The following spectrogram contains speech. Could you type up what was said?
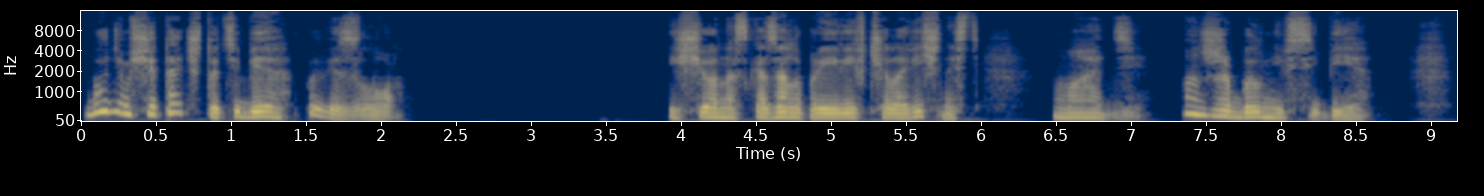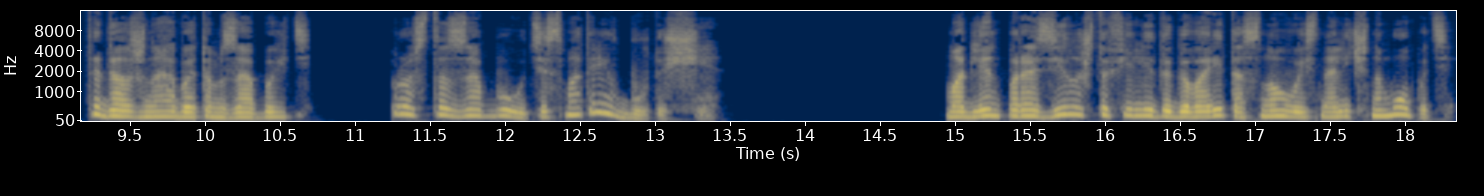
будем считать, что тебе повезло». Еще она сказала, проявив человечность, «Мадди, он же был не в себе. Ты должна об этом забыть. Просто забудь и смотри в будущее». Мадлен поразила, что Филида говорит, основываясь на личном опыте,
